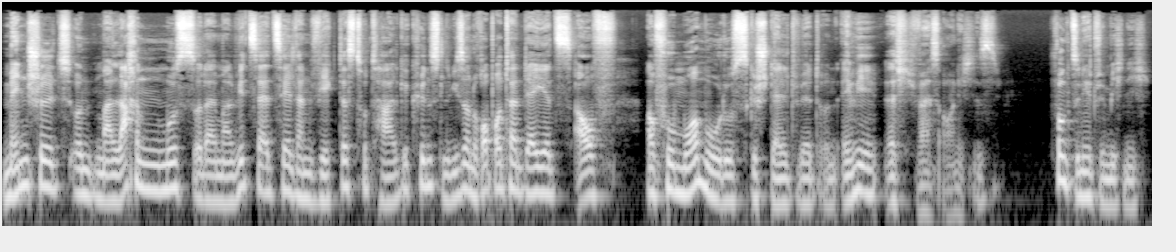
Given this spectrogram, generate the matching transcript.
menschelt und mal lachen muss oder mal Witze erzählt, dann wirkt das total gekünstelt. Wie so ein Roboter, der jetzt auf, auf Humormodus gestellt wird. Und irgendwie, ich weiß auch nicht, das funktioniert für mich nicht.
